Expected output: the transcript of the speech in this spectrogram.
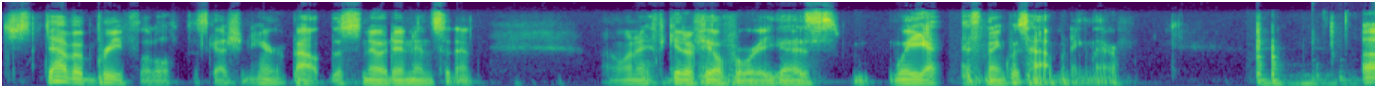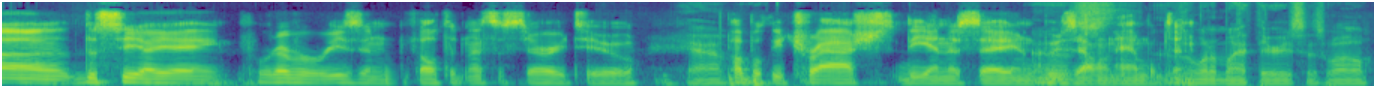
just have a brief little discussion here about the Snowden incident. I want to get a feel for where you guys, what you guys think was happening there. Uh, the CIA, for whatever reason, felt it necessary to Yeah. publicly trash the NSA and Uh, Booz Allen Hamilton. one of my theories as well.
